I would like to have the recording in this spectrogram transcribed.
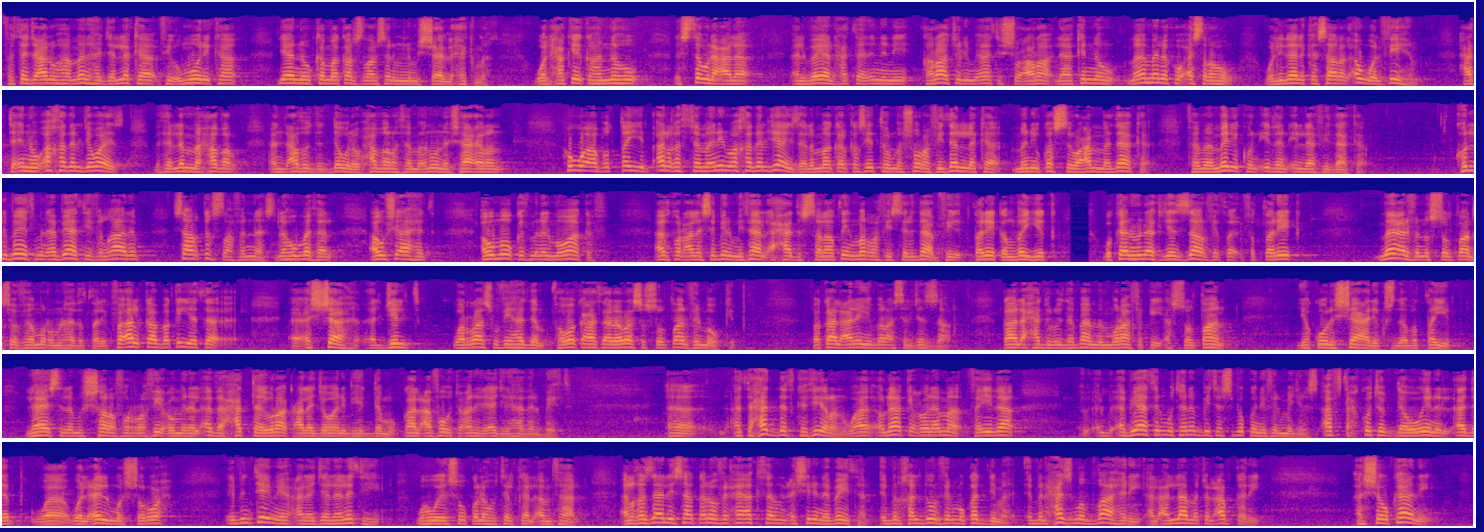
فتجعلها منهجا لك في أمورك لأنه كما قال صلى الله عليه وسلم من الشعر الحكمة. والحقيقة أنه استولى على البيان حتى أنني قرأت لمئات الشعراء لكنه ما ملكوا أسره ولذلك صار الأول فيهم حتى أنه أخذ الجوائز. مثل لما حضر عند عضد الدولة وحضر ثمانون شاعرا هو أبو الطيب ألغى الثمانين وأخذ الجائزة. لما قال قصيدته المشهورة في دلك من يقصر عن مداك فما ملك إذا إلا في ذاك. كل بيت من أبياته في الغالب صار قصة في الناس له مثل أو شاهد أو موقف من المواقف. أذكر على سبيل المثال أحد السلاطين مر في سرداب في طريق ضيق وكان هناك جزار في في الطريق. ما يعرف أن السلطان سوف يمر من هذا الطريق. فألقى بقية الشاة الجلد والرأس فيها دم فوقعت على رأس السلطان في الموكب. فقال علي برأس الجزار قال أحد الأدباء من مرافقي السلطان يقول الشاعر يقصد أبو الطيب لا يسلم الشرف الرفيع من الأذى حتى يراق على جوانبه الدم. قال عفوت عنه لأجل هذا البيت. أتحدث كثيرا وألاقي علماء فإذا أبيات المتنبي تسبقني في المجلس أفتح كتب دواوين الأدب والعلم والشروح ابن تيمية على جلالته وهو يسوق له تلك الأمثال. الغزالي ساق له في الحياة أكثر من عشرين بيتا. ابن خلدون في المقدمة ابن حزم الظاهري العلامة العبقري الشوكاني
